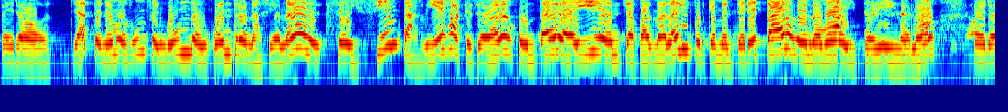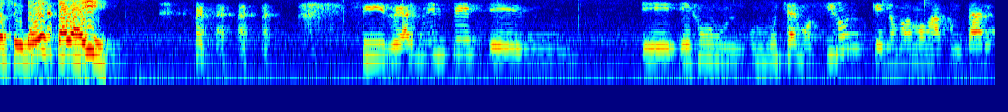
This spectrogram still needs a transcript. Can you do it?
pero ya tenemos un segundo encuentro nacional, 600 viejas que se van a juntar ahí en Chapadmalali porque me enteré tarde, no voy, te digo, ¿no? Pero si no, estaba ahí. Sí, realmente eh, eh, es mucha emoción que nos vamos a juntar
